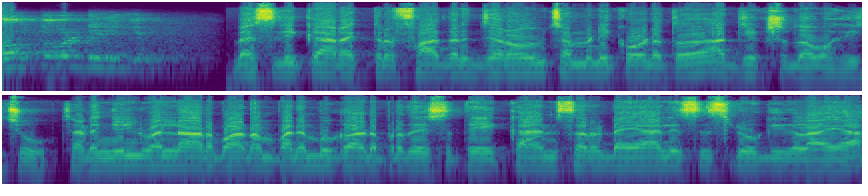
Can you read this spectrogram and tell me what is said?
ഓർത്തുകൊണ്ടിരിക്കും. Basilica rector father Jerome Chammanikodath അധ്യക്ഷത വഹിച്ചു. ചടങ്ങിൽ വല്ലാർപാടം പനമ്പുകാട് പ്രദേശത്തെ കാൻസർ ഡയാലിസിസ് രോഗികളായ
